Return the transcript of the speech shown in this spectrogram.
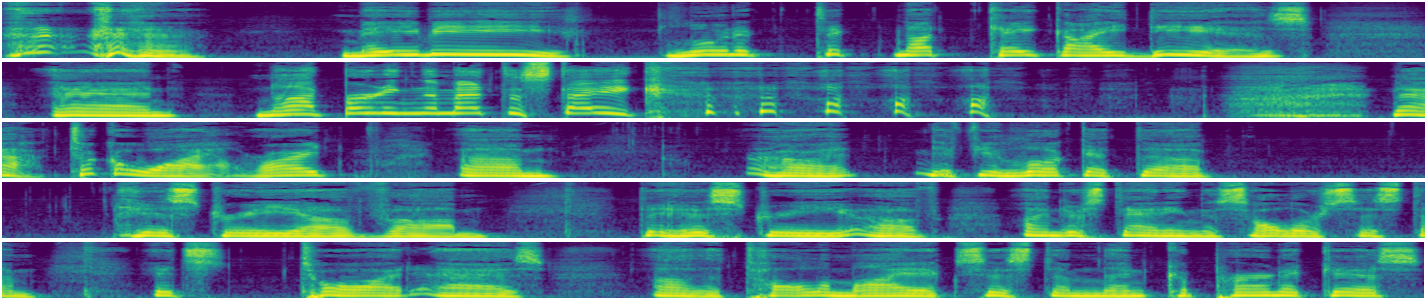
maybe lunatic nutcake ideas and not burning them at the stake. now, it took a while, right? Um, uh, if you look at the history of um, the history of understanding the solar system, it's taught as uh, the Ptolemaic system, then Copernicus,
